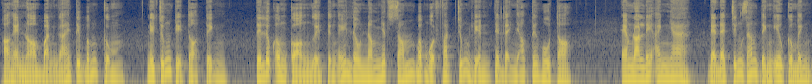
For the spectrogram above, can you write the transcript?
Họ hẹn hò bạn gái tới bấm cùng Nếu chúng thì tỏ tình. Tới lúc ông cò người từng ấy lâu năm nhất xóm Bấm một phát chúng liền, Thế là nhào tới hô to. Em loan lấy anh nha, Để đã chứng giám tình yêu của mình.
